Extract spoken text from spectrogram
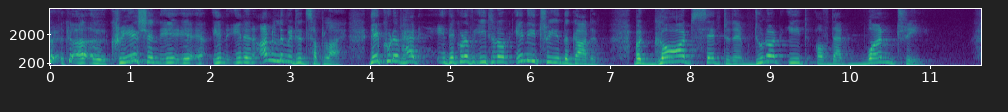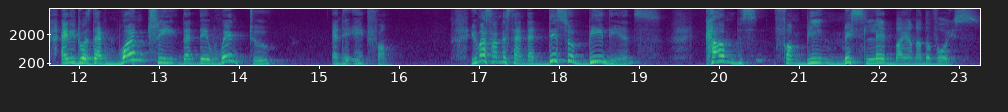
uh, uh, creation in, in an unlimited supply. They could have had, they could have eaten of any tree in the garden. But God said to them, Do not eat of that one tree. And it was that one tree that they went to and they ate from. You must understand that disobedience comes from being misled by another voice.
